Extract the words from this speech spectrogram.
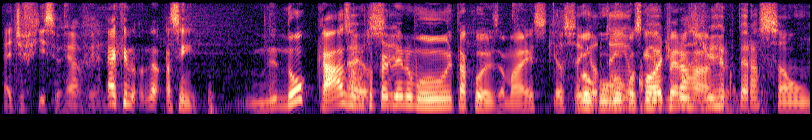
É difícil reaver, né? É que, assim, no caso É, eu não eu tô sei. perdendo muita coisa, mas Eu sei o que eu Google tenho conseguiu recuperar códigos de rápido. recuperação.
